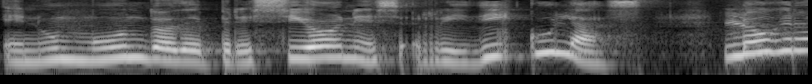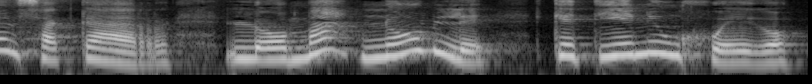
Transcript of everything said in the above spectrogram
En un mundo de presiones ridículas, logran sacar lo más noble que tiene un juego,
